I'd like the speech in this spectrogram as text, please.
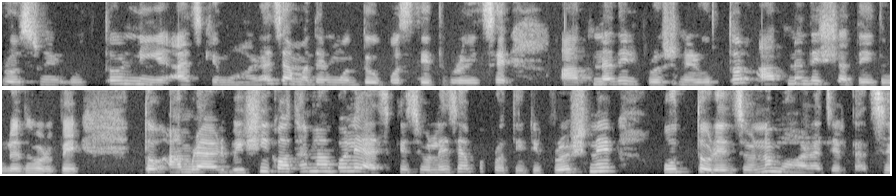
প্রশ্নের উত্তর নিয়ে আজকে মহারাজ আমাদের মধ্যে উপস্থিত রয়েছে। আপনাদের প্রশ্নের উত্তর আপনাদের সাথেই তুলে ধরবে। তো আমরা আর বেশি কথা না বলে আজকে চলে যাব প্রতিটি প্রশ্নের উত্তরের জন্য মহারাজের কাছে।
